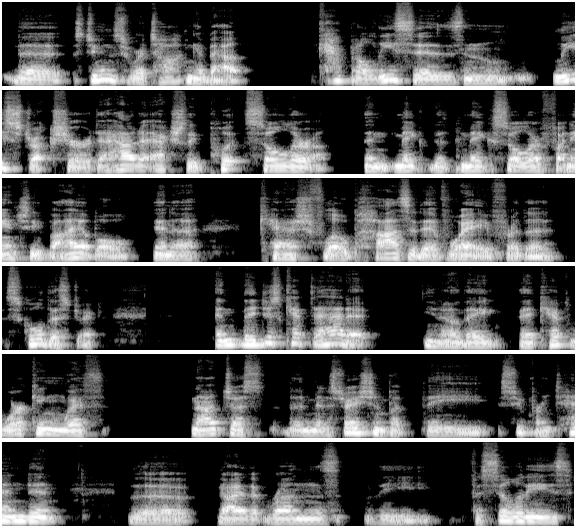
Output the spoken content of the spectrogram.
the students were talking about capital leases and lease structure to how to actually put solar and make the make solar financially viable in a cash flow positive way for the school district. And they just kept at it. You know, they they kept working with not just the administration, but the superintendent, the guy that runs the facilities.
